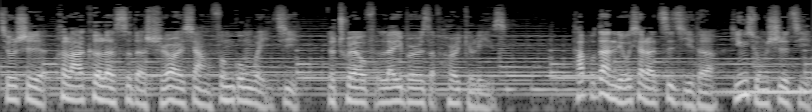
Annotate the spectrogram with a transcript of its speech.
就是赫拉克勒斯的十二项丰功伟绩，The Twelve Labors of Hercules。他不但留下了自己的英雄事迹，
